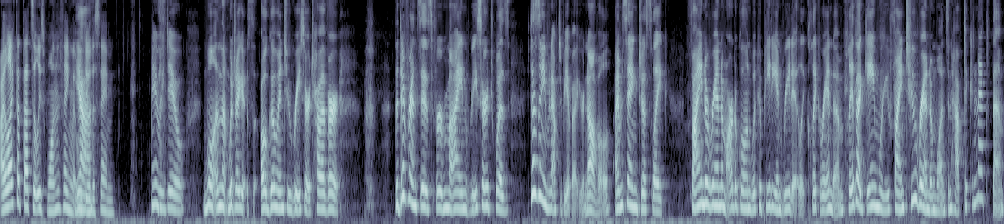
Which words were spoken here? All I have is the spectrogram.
I like that that's at least one thing that we do the same. yeah, we do. Well, and that, which I guess I'll go into research. However, the difference is for mine, research was it doesn't even have to be about your novel. I'm saying just like find a random article on Wikipedia and read it. Like click random. Play that game where you find two random ones and have to connect them.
